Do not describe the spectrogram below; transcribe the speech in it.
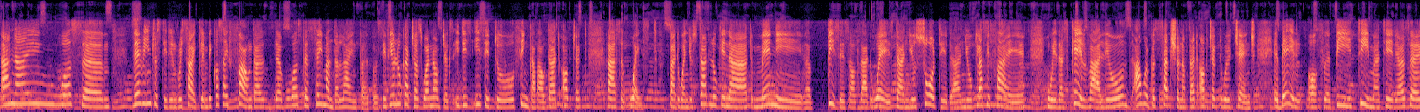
And I was um, very interested in recycling because I found that there was the same underlying purpose. If you look at just one object, it is easy to think about that object as waste. But when you start looking at many uh, pieces of that waste and you sort it and you classify it with a scale value, our perception of that object will change. A bale of uh, PET materials uh,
